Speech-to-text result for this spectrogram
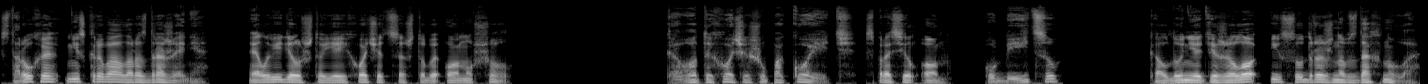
Старуха не скрывала раздражения. Эл видел, что ей хочется, чтобы он ушел. «Кого ты хочешь упокоить?» — спросил он. «Убийцу?» Колдунья тяжело и судорожно вздохнула.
